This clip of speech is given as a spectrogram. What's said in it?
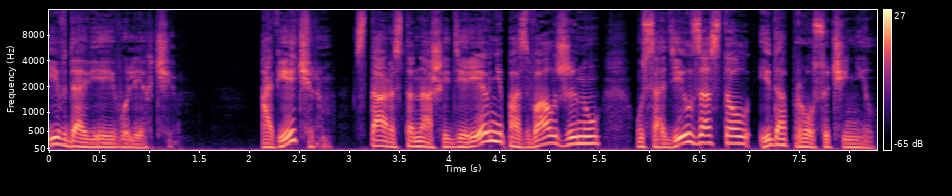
и вдове его легче. А вечером староста нашей деревни позвал жену, усадил за стол и допрос учинил.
